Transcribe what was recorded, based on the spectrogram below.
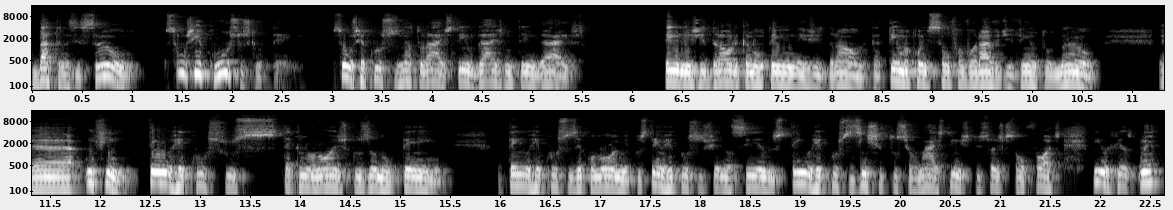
da transição são os recursos que eu tenho. São os recursos naturais. Tenho gás, não tenho gás. Tenho energia hidráulica, não tenho energia hidráulica. Tenho uma condição favorável de vento ou não. É, enfim, tenho recursos tecnológicos ou não tenho tenho recursos econômicos, tenho recursos financeiros, tenho recursos institucionais, tenho instituições que são fortes, tenho, né,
